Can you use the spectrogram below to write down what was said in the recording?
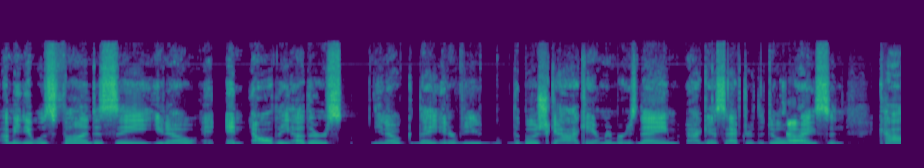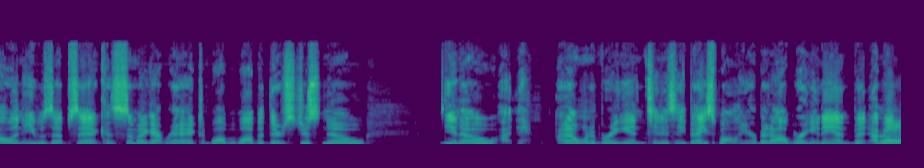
I mean, it was fun to see, you know, and all the others. You know, they interviewed the Busch guy. I can't remember his name. I guess after the dual oh. race, and Kyle, and he was upset because somebody got wrecked and blah blah blah. But there's just no, you know, I, I don't want to bring in Tennessee baseball here, but I'll bring it in. But I mean,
